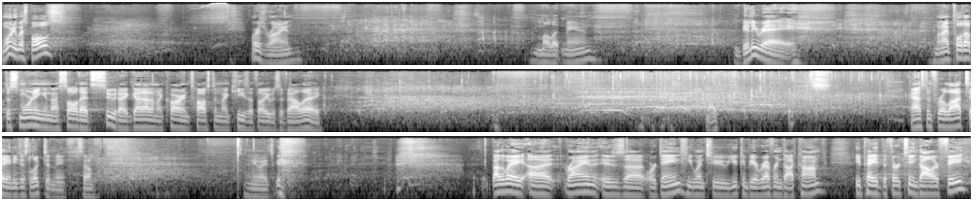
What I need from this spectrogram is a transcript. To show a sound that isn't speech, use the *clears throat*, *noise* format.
Good morning, West Bowles. Where's Ryan? Mullet man. Billy Ray. When I pulled up this morning and I saw that suit, I got out of my car and tossed him my keys. I thought he was a valet. I asked him for a latte and he just looked at me. So, anyways. *laughs* By the way, uh, Ryan is uh, ordained. He went to youcanbeareverend.com. He paid the $13 fee.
